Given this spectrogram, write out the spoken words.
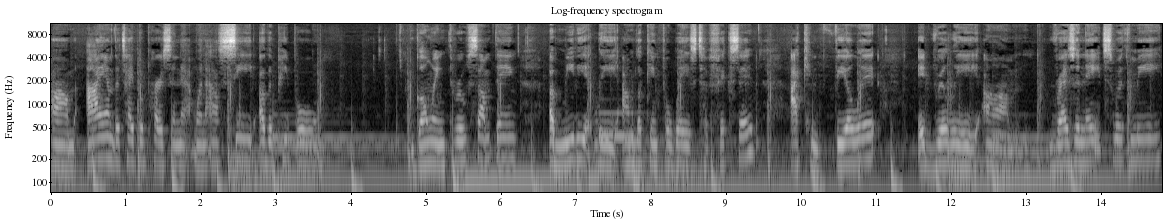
um, I am the type of person that when I see other people going through something, immediately I'm looking for ways to fix it. I can feel it it really um, resonates with me.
